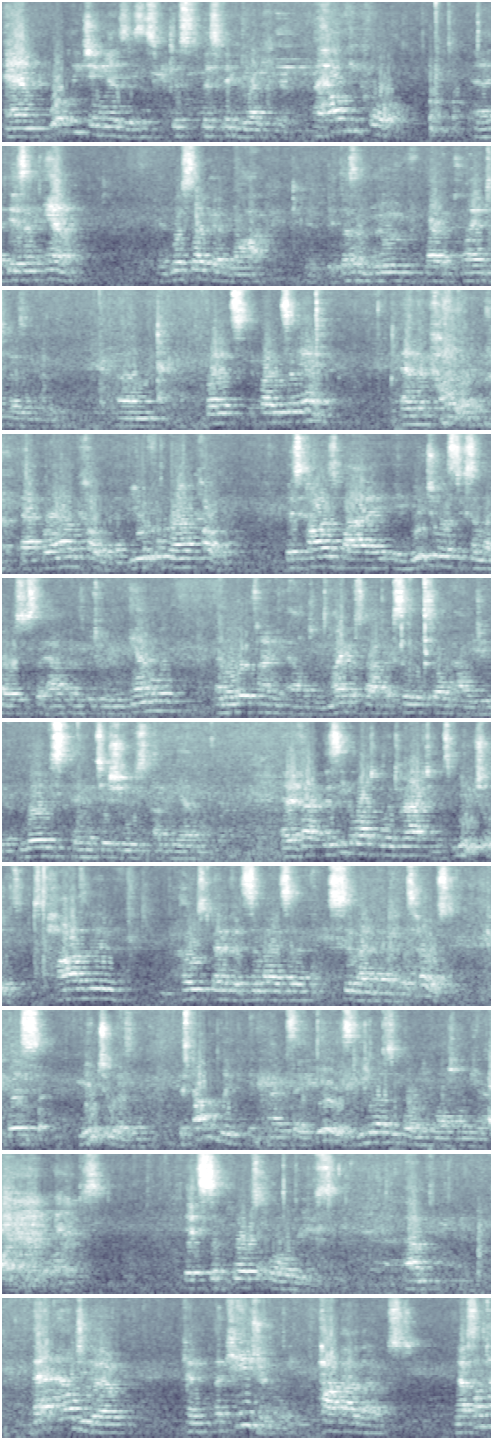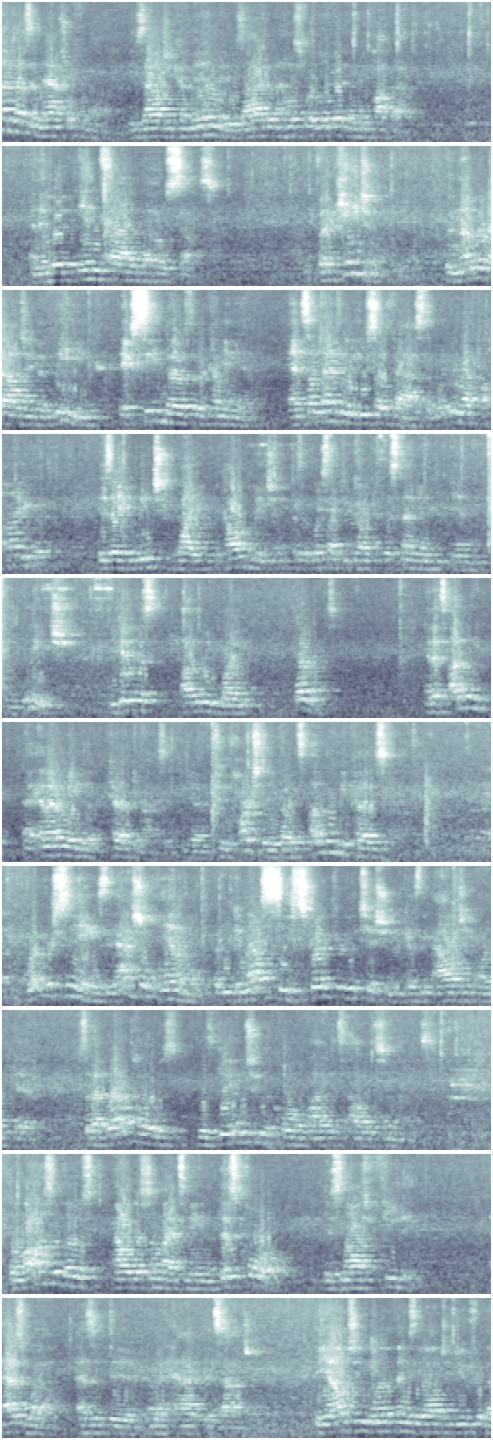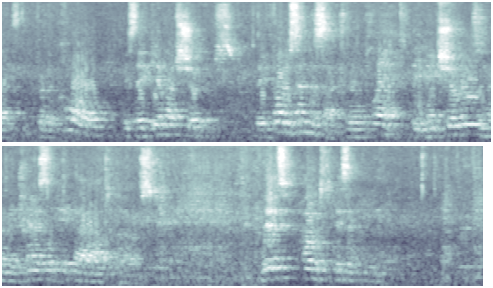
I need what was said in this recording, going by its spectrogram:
And what bleaching is, is this, this, this figure right here. A healthy coral uh, is an animal. It looks like a rock. It, it doesn't move like a plant doesn't move. Um, but, it's, but it's an animal. And the color, that brown color, that beautiful brown color, is caused by a mutualistic symbiosis that happens between the animal and a little tiny algae, microscopic single-celled algae that lives in the tissues of the animal. And in fact, this ecological interaction, this mutualism, this positive host benefits symbiote benefits host, this mutualism is probably, I would say, is the most important ecological interaction in coral reefs. It supports coral reefs. Um, that algae, though, can occasionally pop out of the host. Now, sometimes that's a natural phenomenon. These algae come in, they reside in the host for a little bit, and then they pop out. And they live inside the host cells. But occasionally, the number of algae that leave exceed those that are coming in. And sometimes they leave so fast that what you're left behind with is a bleached white, they call bleaching, because it looks like you dunked this thing in, in in bleach. You get this ugly white organism. And it's ugly, and I don't mean to characterize it, you know, too harshly, but it's ugly because what you're seeing is the actual animal, but you can now see straight through the tissue because the algae aren't there. So that brown color was, was given to the coral by its algal somites. The loss of those algal somites mean that this coral is not feeding as well as it did when it had its algae. The algae, one of the things the algae do for that, for the coral is they give up sugars. They photosynthesize, they're a plant. They make sugars and then they translocate that out to the host. This host isn't eating.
